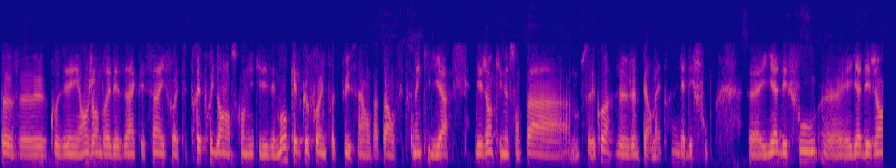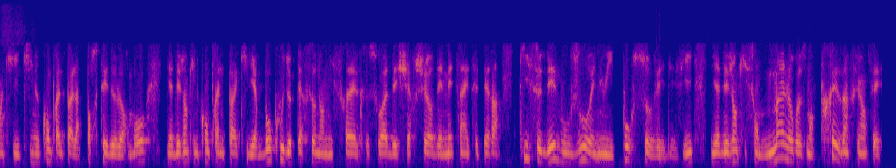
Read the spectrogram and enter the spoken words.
peuvent euh, causer et engendrer des actes, et ça, il faut être très prudent lorsqu'on utilise les mots. Quelquefois, une fois de plus, hein, on va pas, on sait très bien qu'il y a des gens qui ne sont pas, vous savez quoi Je, vais me permettre. Il y a des fous. Il y a des fous. il y a des gens qui ne comprennent pas la portée de leurs mots. Il y a des gens qui ne comprennent pas qu'il y a beaucoup de personnes en Israël, que ce soit des chercheurs, des médecins, etc., qui se dévouent jour et nuit pour sauver des vies. Il y a des gens qui sont malheureusement très influencés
